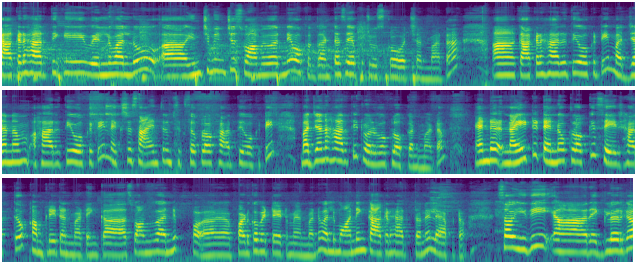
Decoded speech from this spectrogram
కాకడ హారతికి వెళ్ళిన వాళ్ళు ఇంచుమించు స్వామివారిని ఒక గంట సేపు చూసుకోవచ్చు అనమాట కాకడ హారతి ఒకటి మధ్యాహ్నం హారతి ఒకటి నెక్స్ట్ సాయంత్రం సిక్స్ ఓ క్లాక్ హారతి ఒకటి మధ్యాహ్న హారతి ట్వెల్వ్ ఓ క్లాక్ అనమాట అండ్ నైట్ టెన్ ఓ క్లాక్కి సేజ్ హారతితో కంప్లీట్ అనమాట ఇంకా స్వామివారిని ప- పడుకోబెట్టేయటమే అనమాట మళ్ళీ మార్నింగ్ కాకడ హారతితోనే లేపటం. సో ఇది రెగ్యులర్గా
